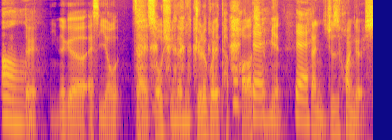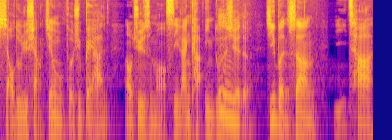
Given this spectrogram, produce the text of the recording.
哦，对，你那个 SEO 在搜寻的，你绝对不会跑 跑到前面。对，但你就是换个角度去想，今天我们去北韩，然后去什么斯里兰卡、印度这些的，基本上你一查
